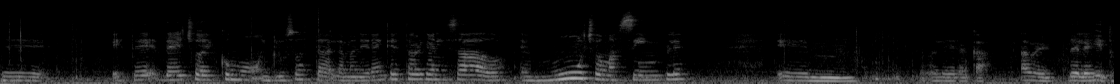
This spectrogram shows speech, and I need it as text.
Este, este, de hecho, es como incluso hasta la manera en que está organizado es mucho más simple. Eh, a leer acá. A ver, de lejito.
